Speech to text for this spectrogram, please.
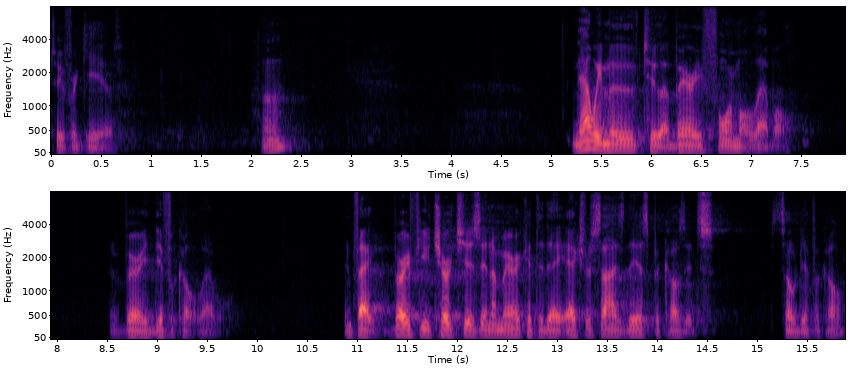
to forgive. Huh? Now we move to a very formal level, a very difficult level. In fact, very few churches in America today exercise this because it's so difficult.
